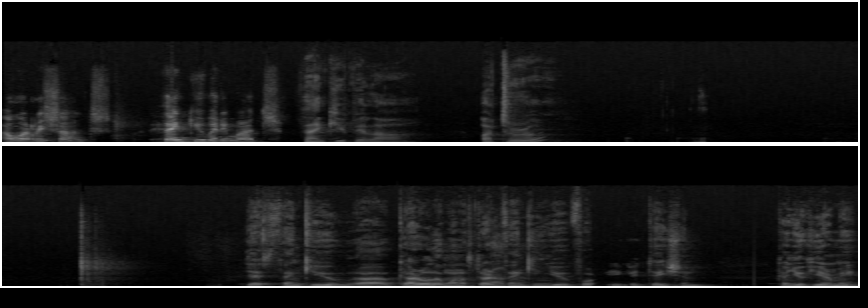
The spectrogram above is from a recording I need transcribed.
our results. Thank you very much. Thank you, Pilar. Arturo? Yes, thank you. Uh, Carol, I want to start Welcome. thanking you for the invitation. Can you hear me?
